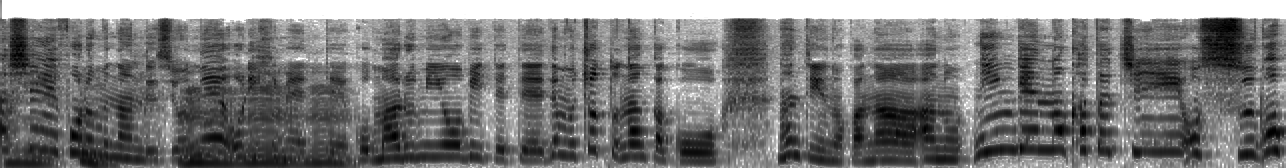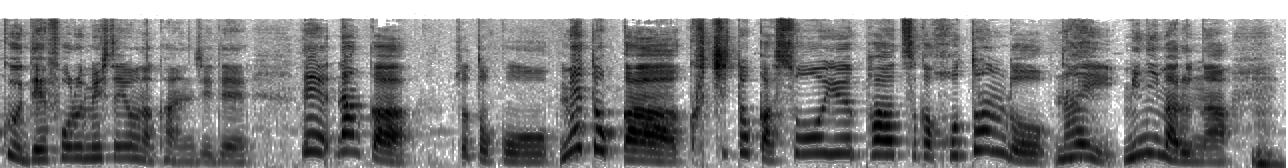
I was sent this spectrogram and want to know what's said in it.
らしいフォルムなんですよね、うん織姫ってうんうん。こう丸みを帯びてて。でもちょっとなんかこうなんていうのかな。あの人間の形をすごくデフォルメしたような感じで。でなんかちょっとこう目とか口とかそういうパーツがほとんどないミニマルなうん。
